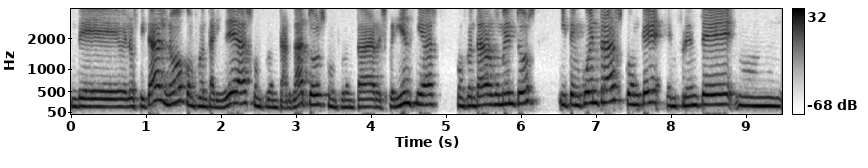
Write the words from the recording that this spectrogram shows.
del hospital, ¿no? Confrontar ideas, confrontar datos, confrontar experiencias, confrontar argumentos y te encuentras con que enfrente mm,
